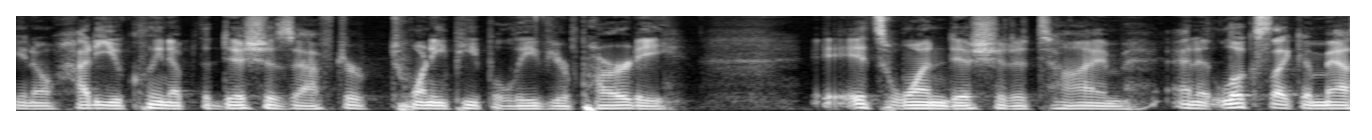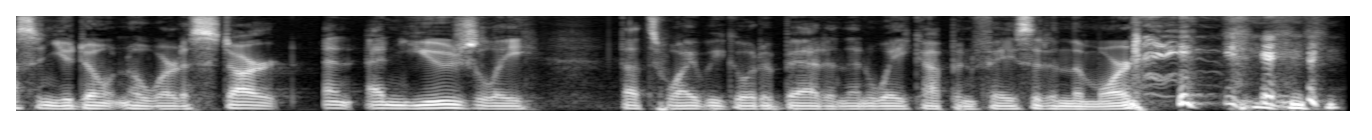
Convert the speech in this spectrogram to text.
you know, how do you clean up the dishes after 20 people leave your party? It's one dish at a time and it looks like a mess and you don't know where to start. And and usually that's why we go to bed and then wake up and face it in the morning.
